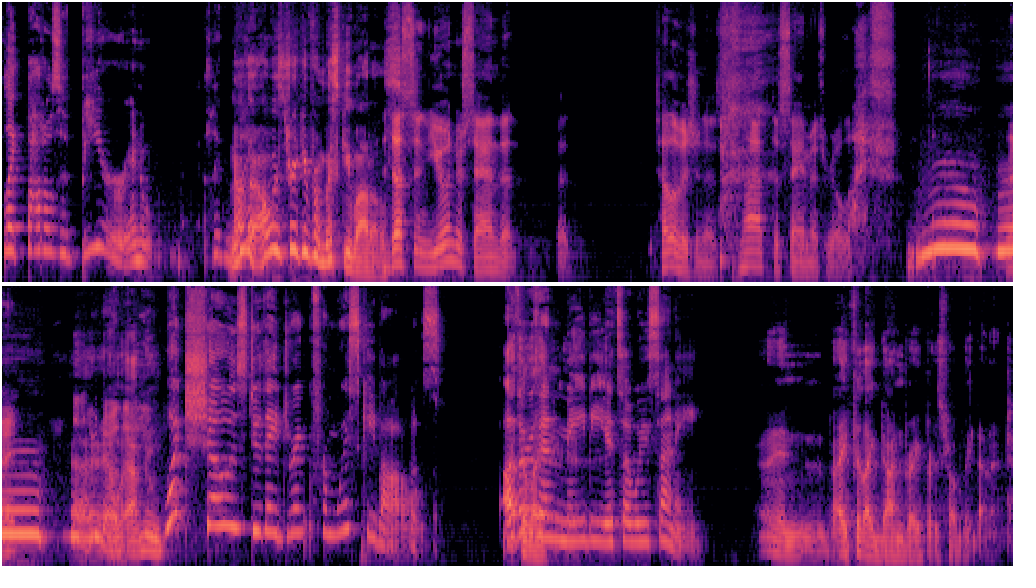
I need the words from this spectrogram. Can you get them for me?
like bottles of beer and like No, what? they're always drinking from whiskey bottles. Dustin, you understand that that television is not the same as real life. Right? uh, You know I mean, What shows do they drink from whiskey bottles? Other like- than maybe It's Always Sunny. and I feel like Don Draper's probably done it.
